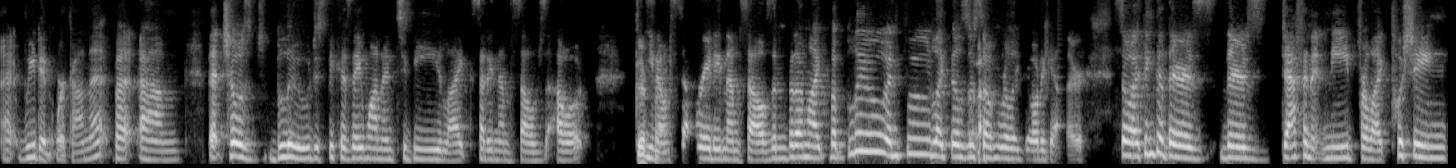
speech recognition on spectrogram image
uh, we didn't work on that, but um, that chose blue just because they wanted to be like setting themselves out, Different. you know, separating themselves. And but I'm like, but blue and food, like those just don't really go together. So I think that there's there's definite need for like pushing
